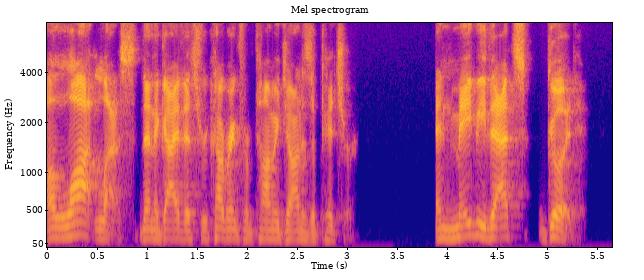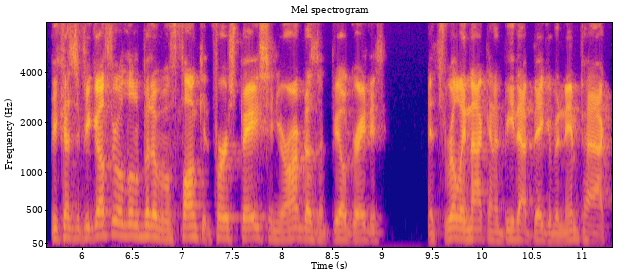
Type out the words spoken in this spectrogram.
a lot less than a guy that's recovering from Tommy John as a pitcher. And maybe that's good because if you go through a little bit of a funk at first base and your arm doesn't feel great, it's, it's really not going to be that big of an impact,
